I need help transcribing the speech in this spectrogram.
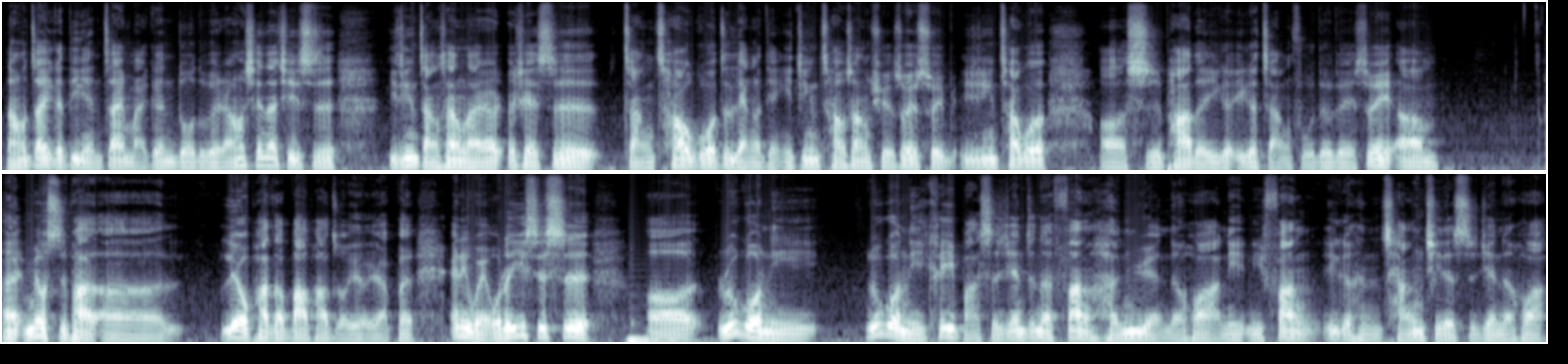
然后在一个地点再买更多，对不对？然后现在其实已经涨上来了，而且是涨超过这两个点，已经超上去，所以随已经超过呃十帕的一个一个涨幅，对不对？所以嗯，哎，没有十帕，呃。六趴到八趴左右呀，But anyway，我的意思是，呃，如果你如果你可以把时间真的放很远的话，你你放一个很长期的时间的话，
